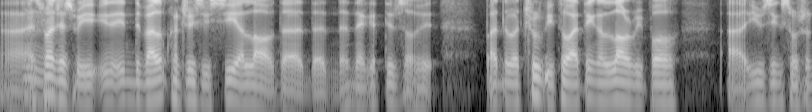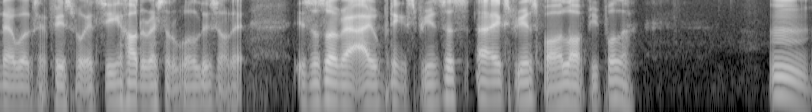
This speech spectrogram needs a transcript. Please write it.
uh, as Mm. much as we in, in developed countries we see a lot of the, the, the negatives of it, but the truth be told, I think a lot of people uh, using social networks and Facebook and seeing how the rest of the world is on it is also a very eye opening experiences uh, experience for a lot of people lah. Mm.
